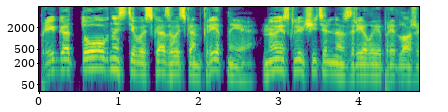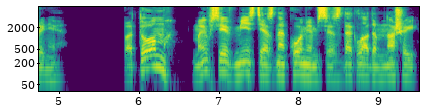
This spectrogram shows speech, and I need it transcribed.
при готовности высказывать конкретные, но исключительно зрелые предложения. Потом мы все вместе ознакомимся с докладом нашей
